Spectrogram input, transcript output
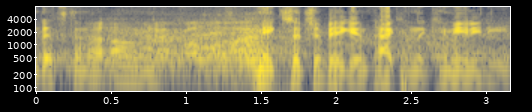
that's going to um, make such a big impact in the community?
